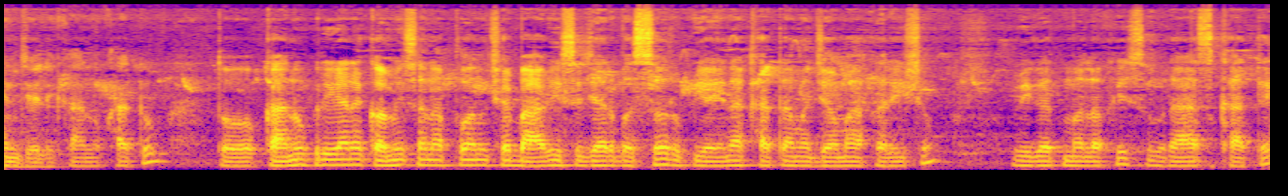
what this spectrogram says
એન્જેલિકાનું ખાતું. તો કાનુપ્રિયાને કમિશન આપવાનું છે બાવીસ હજાર બસો રૂપિયા. એના ખાતામાં જમા કરીશું. વિગતમાં લખીશું. રાસ ખાતે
